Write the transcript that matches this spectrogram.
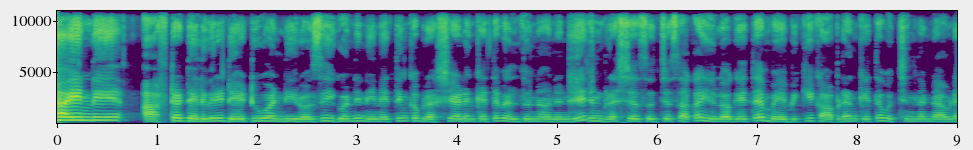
హాయ్ అండి. ఆఫ్టర్ డెలివరీ డే టూ అండి ఈరోజు. ఇగోండి నేనైతే ఇంకా బ్రష్ చేయడానికి అయితే వెళ్తున్నానండి. నేను బ్రష్ చేసి వచ్చేసాక ఈలోగైతే బేబీకి కాపడానికి అయితే వచ్చిందండి. ఆవిడ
